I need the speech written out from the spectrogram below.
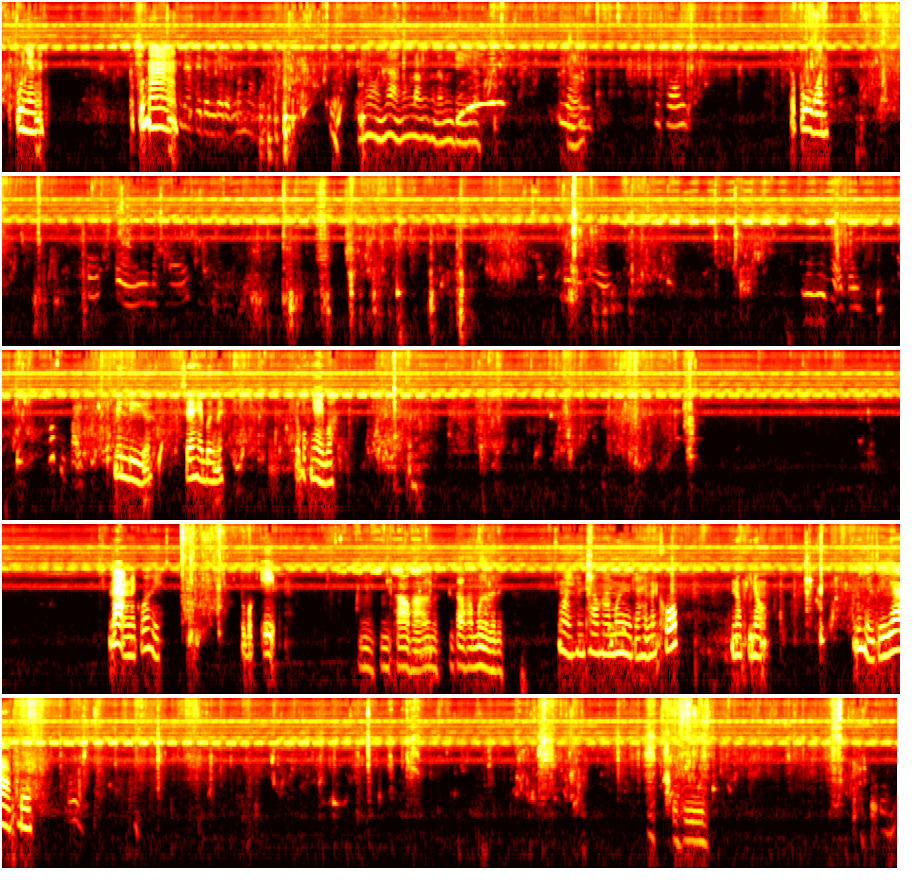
กระปูยังไงกระปูหน้าเดี๋ยวจะดมจะดมน้ำหลังเนี่ยมันย่างน้ำลังขนาดมันดีนะอีหยังไม่คล้อยกระปูบอลโอ้โอ้มาคล้อยรีเทไม่มีใคร เป็นเข้าไปแม่นเหลือแซ่ให้เบิ่งหนะตัวบักใหญ่บ่ล่างนะกว่าเฮ้ยตัวบักเอฟอืมมันเท้าหาเลยมันเท้าหามือเลยนี่หน่อยมันเท้าหามือก็ให้มันครบเนาะพี่น้องไม่เห็นจะยากเลย ห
